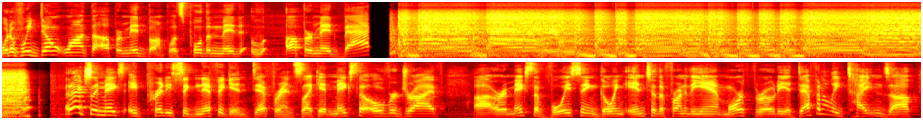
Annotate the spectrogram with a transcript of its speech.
What if we don't want the upper mid bump? Let's pull the mid upper mid back. That actually makes a pretty significant difference. Like it makes the overdrive uh, or it makes the voicing going into the front of the amp more throaty. It definitely tightens up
